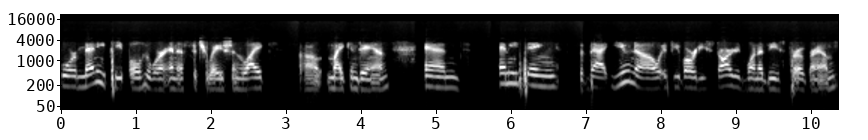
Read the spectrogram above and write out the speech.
for many people who are in a situation like uh, Mike and Dan, and anything that you know, if you've already started one of these programs,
